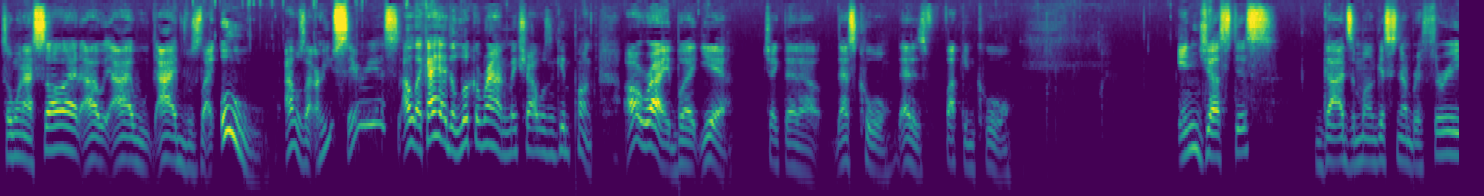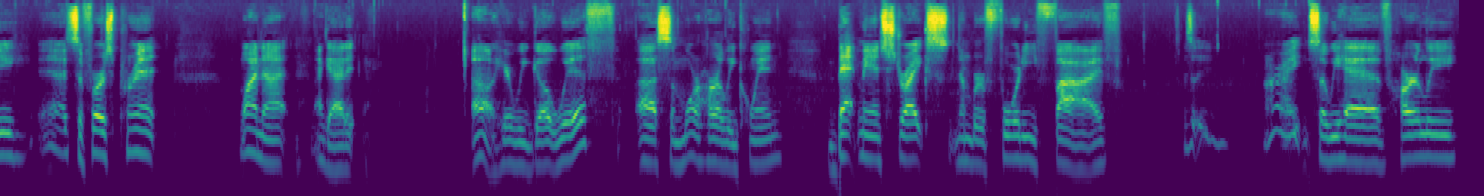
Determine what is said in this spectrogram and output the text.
So when I saw it, I, I, I was like, ooh, I was like, are you serious? I like, I had to look around to make sure I wasn't getting punked. All right, but yeah, check that out. That's cool. That is fucking cool. Injustice, Gods Among Us number three. Yeah, it's the first print. Why not? I got it. Oh, here we go with uh, some more Harley Quinn. Batman Strikes number 45. All right, so we have Harley,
